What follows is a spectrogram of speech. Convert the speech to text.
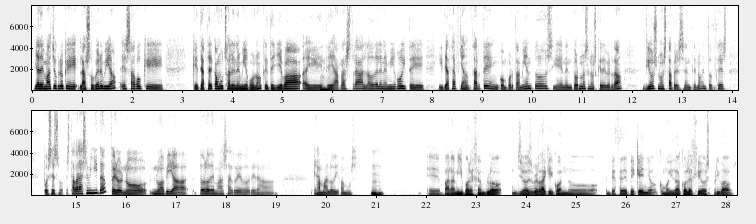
y además yo creo que la soberbia es algo que, que te acerca mucho al enemigo, ¿no? Que te lleva, eh, te arrastra al lado del enemigo y te, y te hace afianzarte en comportamientos y en entornos en los que de verdad Dios no está presente, ¿no? Entonces, pues eso, estaba la semillita, pero no, no había, todo lo demás alrededor era, era malo, digamos. Eh, para mí, por ejemplo, yo es verdad que cuando empecé de pequeño, como he ido a colegios privados,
